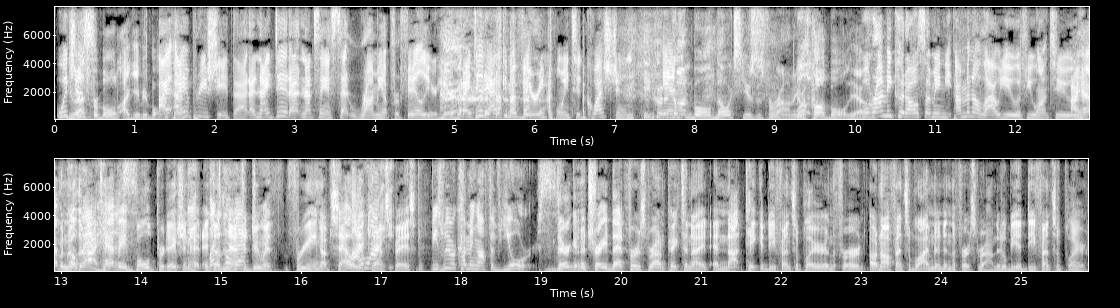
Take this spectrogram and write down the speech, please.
Which you is asked for bold, I gave you bold. I, okay? I appreciate that. And I did, I'm not saying I set Rami up for failure here, but I did ask him a very pointed question. He could have gone bold. No excuses for Rami. it was called bold, yeah. Well, Rami could also, I mean, I'm going to allow you if you want to. I have go another. back I have this. a bold prediction. It Let's doesn't have to do to with freeing up salary I cap space. Because we were coming off of yours. They're going to trade that first round pick tonight and not take a defensive player in the fir- or an offensive lineman in the first round. It'll be a defensive player.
